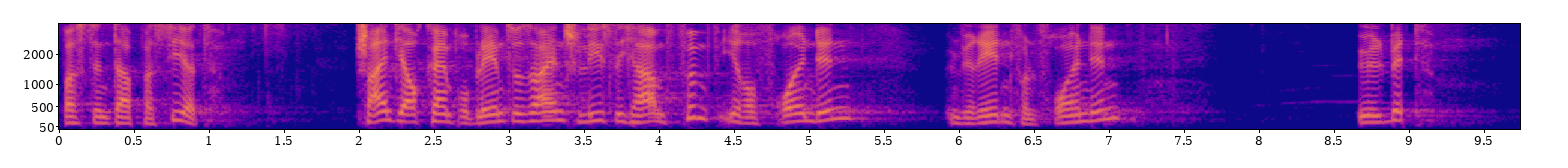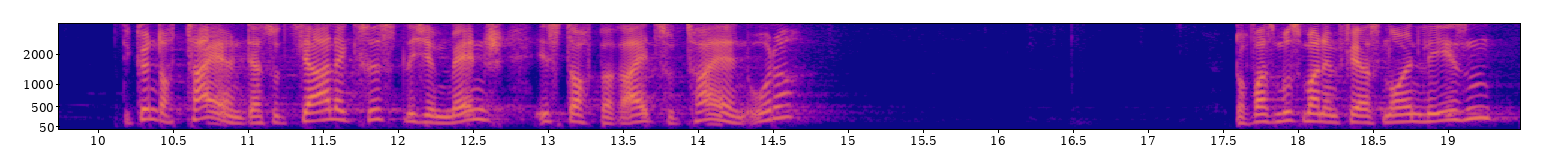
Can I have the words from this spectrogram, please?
was denn da passiert. Scheint ja auch kein Problem zu sein. Schließlich haben fünf ihrer Freundinnen, und wir reden von Freundinnen, Öl mit. Die können doch teilen. Der soziale christliche Mensch ist doch bereit zu teilen, oder? Doch was muss man im Vers 9 lesen?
